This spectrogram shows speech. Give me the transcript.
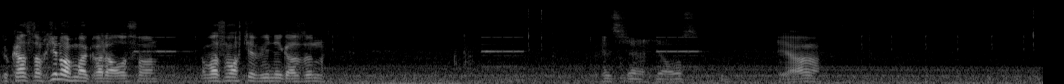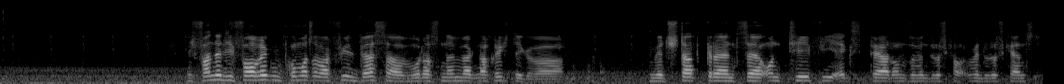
Du kannst auch hier noch mal geradeaus fahren. Aber es macht ja weniger Sinn. Du kennst dich ja hier aus. Ja. Ich fand die vorigen Promos aber viel besser, wo das Nürnberg noch richtig war. Mit Stadtgrenze und Tefi-Expert und so, wenn du das wenn du das kennst.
